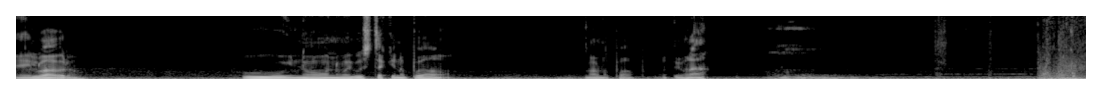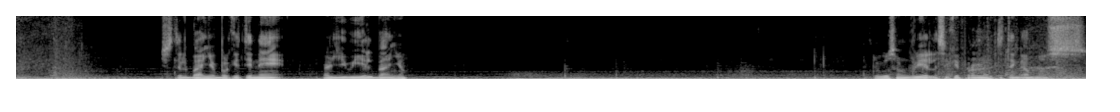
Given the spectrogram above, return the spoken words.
Ahí lo abro. Uy, no, no me gusta que no puedo. No, no puedo. No tengo nada. Este es el baño porque tiene RGB el baño. Luego Unreal, así que probablemente tengamos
